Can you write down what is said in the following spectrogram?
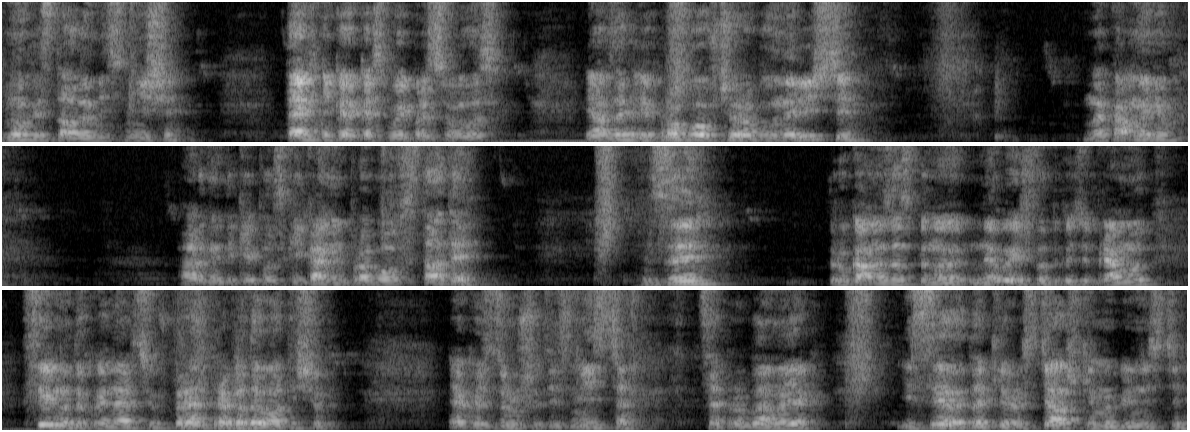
ноги стали міцніші. Техніка якась випрацювалась. Я взагалі пробував вчора був на річці на каменю. Гарний такий плоский камінь. Пробував встати з руками за спиною. Не вийшло, друзі. Прямо от сильно таку інерцію вперед треба давати, щоб якось зрушити з місця. Це проблема як і сили, так і розтяжки, мобільності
